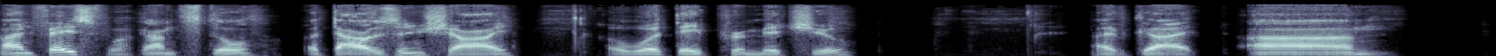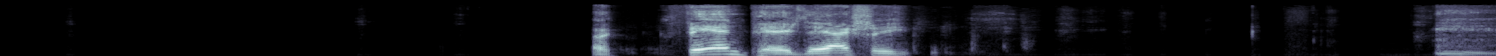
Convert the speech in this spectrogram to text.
on Facebook. I'm still a thousand shy of what they permit you. I've got um, a fan page. They actually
